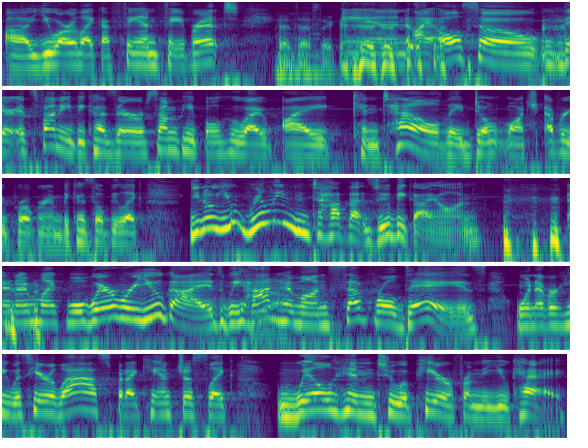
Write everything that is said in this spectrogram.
Uh, you are like a fan favorite. Fantastic. and I also there. It's funny because there are some people who I I can tell they don't watch every program because they'll be like, you know, you really need to have that Zuby guy on. and I'm like, well, where were you guys? We had yeah. him on several days whenever he was here last, but I can't just like will him to appear from the UK.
